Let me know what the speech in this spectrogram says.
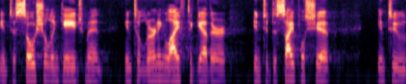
into social engagement, into learning life together, into discipleship, into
